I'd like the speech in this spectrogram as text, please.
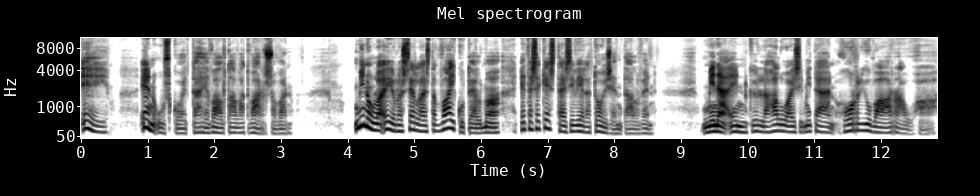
Ei, en usko, että he valtaavat Varsovan. Minulla ei ole sellaista vaikutelmaa, että se kestäisi vielä toisen talven. Minä en kyllä haluaisi mitään horjuvaa rauhaa.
